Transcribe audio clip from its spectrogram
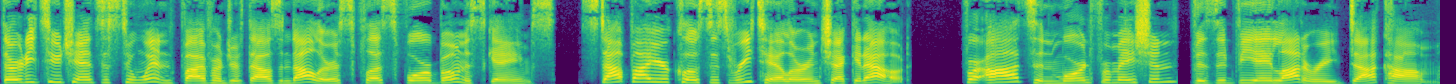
32 chances to win $500,000 plus four bonus games. Stop by your closest retailer and check it out. For odds and more information, visit VALottery.com.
